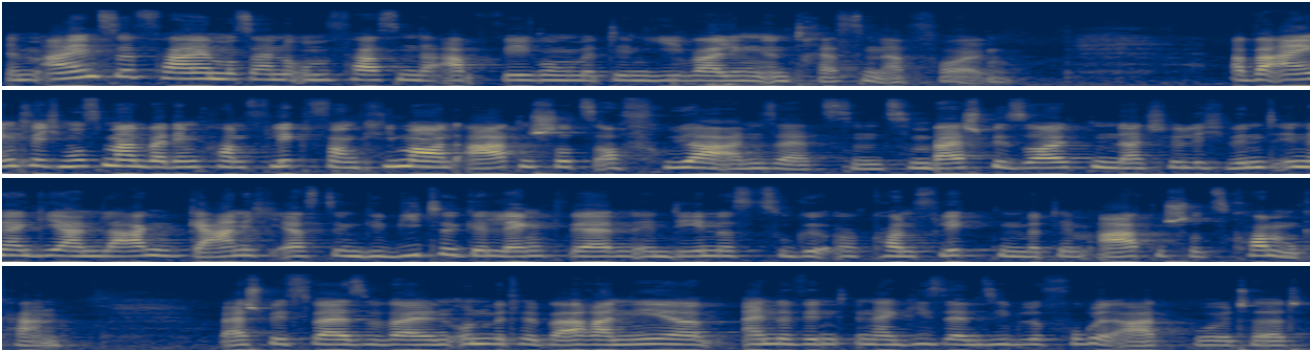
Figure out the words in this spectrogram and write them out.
Im Einzelfall muss eine umfassende Abwägung mit den jeweiligen Interessen erfolgen. Aber eigentlich muss man bei dem Konflikt von Klima- und Artenschutz auch früher ansetzen. Zum Beispiel sollten natürlich Windenergieanlagen gar nicht erst in Gebiete gelenkt werden, in denen es zu Konflikten mit dem Artenschutz kommen kann. Beispielsweise, weil in unmittelbarer Nähe eine windenergiesensible Vogelart brütet.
